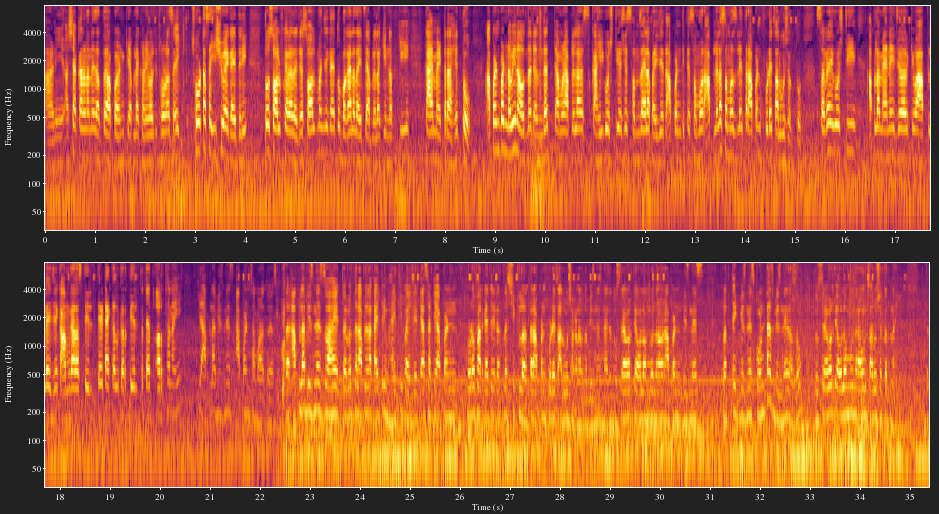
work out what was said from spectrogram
आणि अशा कारणाने जातोय आपण की आपल्या खणीवरती थोडासा एक छोटासा इश्यू आहे काहीतरी. तो सॉल्व्ह करायला जायचा सॉल्व्ह म्हणजे काय? तो बघायला जायचं आहे आपल्याला की नक्की काय मॅटर आहे तो. आपण पण नवीन आहोत ना धंद्यात त्यामुळे आपल्याला काही गोष्टी असे समजायला पाहिजेत. आपण तिथे समोर आपल्याला समजले तर आपण पुढे चालवू शकतो. सगळ्या गोष्टी आपला मॅनेजर किंवा आपले जे कामगार असतील ते टॅकल करतील. तर त्यात अर्थ नाही की आपला बिझनेस आपण सांभाळतोय तर आपला बिझनेस जो आहे त्याबद्दल आपल्याला काहीतरी माहिती पाहिजे. त्यासाठी आपण थोडंफार काहीतरी त्यातलं शिकलं तर आपण पुढे चालवू शकणार तो बिझनेस. नाही तर दुसऱ्यावरती अवलंबून राहून आपण बिझनेस प्रत्येक बिझनेस कोणताच बिझनेस असो दुसऱ्यावरती अवलंबून राहून चालू शकत नाही.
